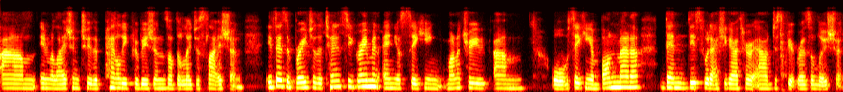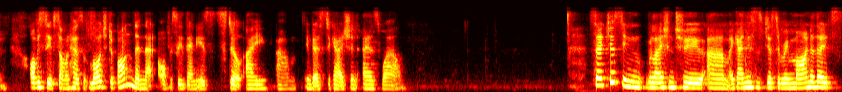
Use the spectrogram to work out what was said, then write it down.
um, in relation to the penalty provisions of the legislation. If there's a breach of the tenancy agreement and you're seeking monetary um, or seeking a bond matter, then this would actually go through our dispute resolution. Obviously, if someone hasn't lodged a bond, then that obviously then is still a um, investigation as well. So just in relation to, um, again, this is just a reminder that it's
